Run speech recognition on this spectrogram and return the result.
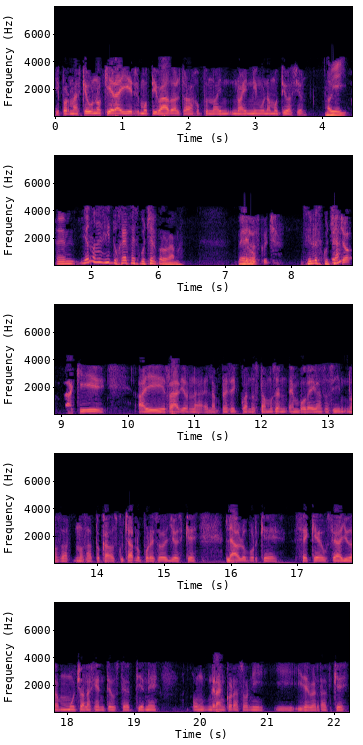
y por más que uno quiera ir motivado al trabajo, pues no hay, no hay ninguna motivación. Oye, em, yo no sé si tu jefe escucha el programa. Pero... Sí lo escucha. ¿Sí lo escucha? De aquí hay radio en la, en la empresa y cuando estamos en, en bodegas así nos ha, nos ha tocado escucharlo. Por eso yo es que le hablo porque sé que usted ayuda mucho a la gente, usted tiene un gran corazón y, y, de verdad que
